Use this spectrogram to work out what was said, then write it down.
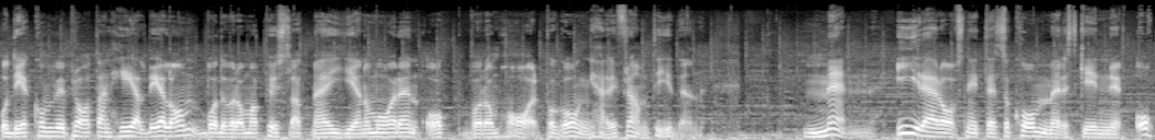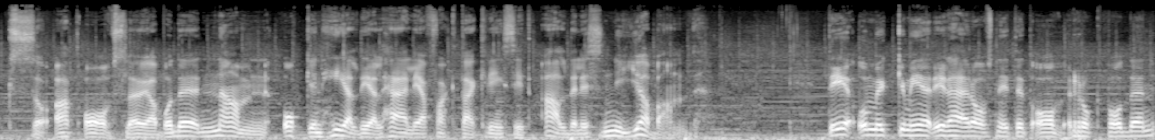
och det kommer vi prata en hel del om, både vad de har pysslat med genom åren och vad de har på gång här i framtiden. Men i det här avsnittet så kommer Skinny också att avslöja både namn och en hel del härliga fakta kring sitt alldeles nya band. Det och mycket mer i det här avsnittet av Rockpodden.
